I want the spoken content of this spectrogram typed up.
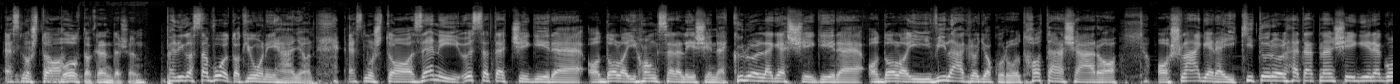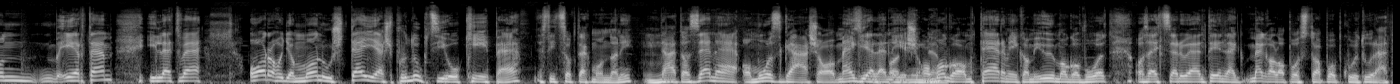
Ezt most a... Voltak rendesen. Pedig aztán voltak jó néhányan. Ezt most a zenéi összetettségére, a dalai hangszerelésének különlegességére, a dalai világra gyakorolt hatására, a slágerei kitörölhetetlenségére gond értem, illetve arra, hogy a Manus teljes produkció képe, ezt így szokták mondani, uh-huh. tehát a zene, a mozgás, a megjelenés, Színpad, a maga a termék, ami ő maga volt, az egyszerűen tényleg megalapozta a popkultúrát.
